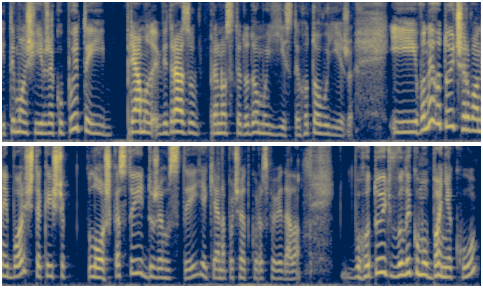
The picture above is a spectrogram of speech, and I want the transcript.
і ти можеш її вже купити і прямо відразу приносити додому і їсти, готову їжу. І вони готують червоний борщ, такий, що ложка стоїть, дуже густий, як я на початку розповідала. Готують в великому баняку.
